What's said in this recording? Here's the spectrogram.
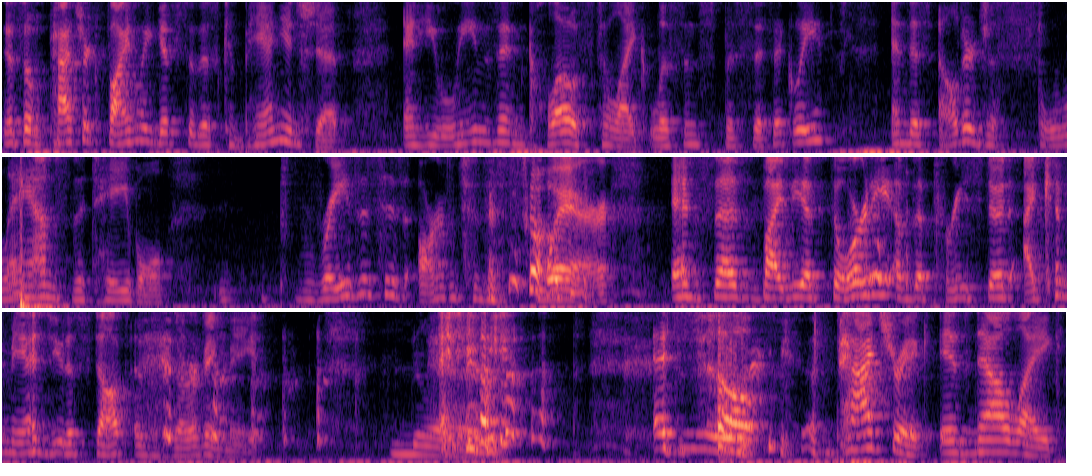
And so Patrick finally gets to this companionship and he leans in close to like listen specifically and this elder just slams the table raises his arm to the square and says, By the authority of the priesthood, I command you to stop observing me. no. and so Patrick is now like,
